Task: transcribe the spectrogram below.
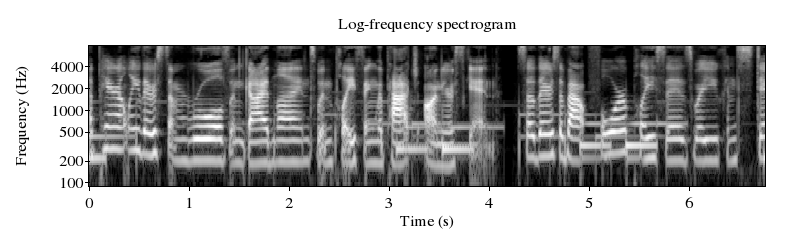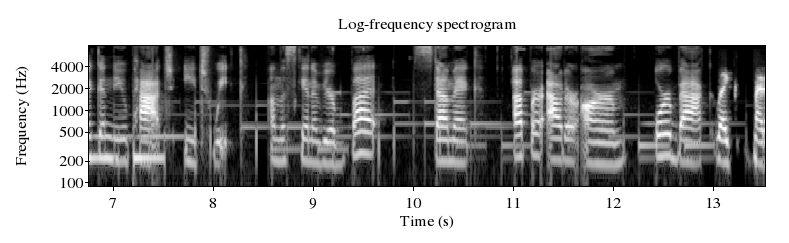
Apparently, there's some rules and guidelines when placing the patch on your skin. So, there's about four places where you can stick a new patch each week on the skin of your butt, stomach, upper outer arm, or back. Like my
